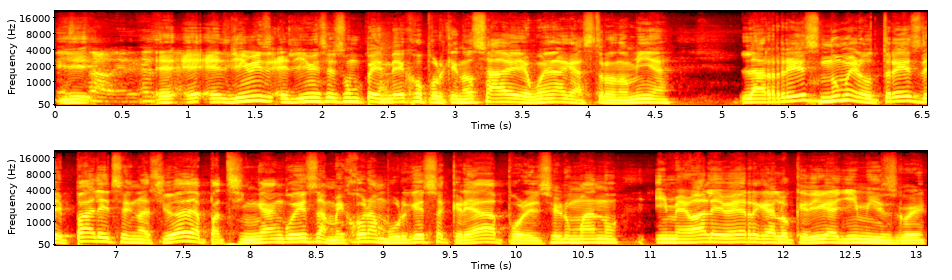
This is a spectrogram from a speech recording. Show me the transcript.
Y vergas. eh, eh, el Jimmy's, el Jimmy's es un pendejo porque no sabe de buena gastronomía. La res número 3 de Pallets en la ciudad de Apatzingán, güey, es la mejor hamburguesa creada por el ser humano. Y me vale verga lo que diga Jimmy's, güey.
